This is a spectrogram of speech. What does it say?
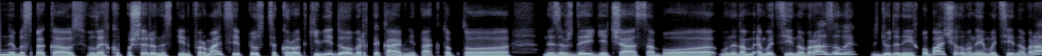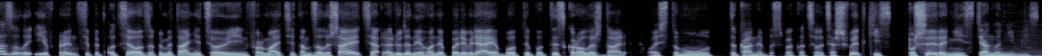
Небезпека ось в легкопоширеності інформації, плюс це короткі відео вертикальні, так тобто не завжди є час, або вони там емоційно вразили. Люди не їх побачили, вони емоційно вразили, і в принципі, оце от запам'ятання цієї інформації там залишається, а людина його не перевіряє, бо типу ти скролиш далі. Ось тому така небезпека. Це оця швидкість, поширеність, анонімність.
